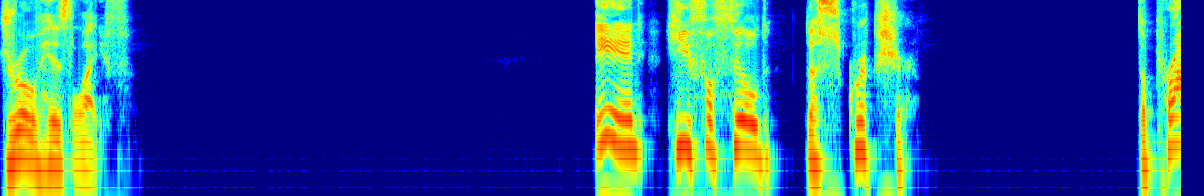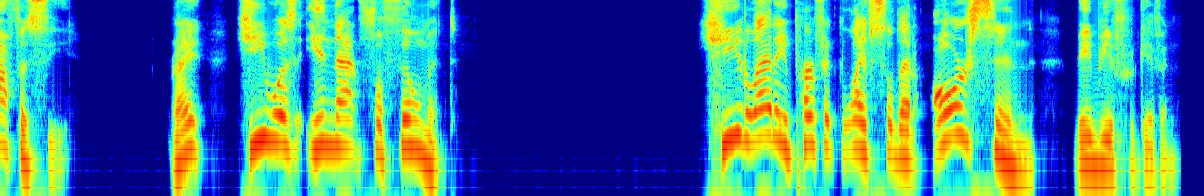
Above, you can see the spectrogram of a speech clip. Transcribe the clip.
drove his life. And he fulfilled the scripture the prophecy, right? He was in that fulfillment. He led a perfect life so that our sin may be forgiven.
